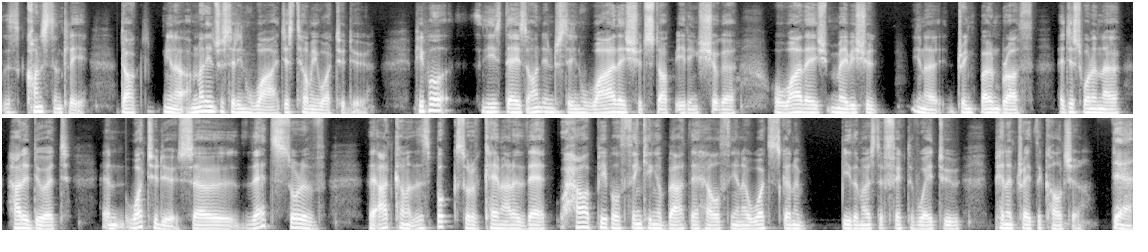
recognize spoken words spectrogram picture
this constantly. Doc, you know, I'm not interested in why. Just tell me what to do. People these days aren't interested in why they should stop eating sugar or why they sh- maybe should, you know, drink bone broth. They just want to know how to do it and what to do. So that's sort of the outcome of this book sort of came out of that. How are people thinking about their health? You know, what's going to be the most effective way to penetrate the culture. Yeah.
